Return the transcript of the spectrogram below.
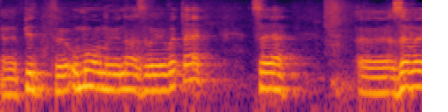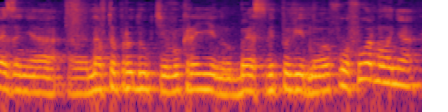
е, під умовною назвою ВТЕК. Це е, завезення е, нафтопродуктів в Україну без відповідного оформлення.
